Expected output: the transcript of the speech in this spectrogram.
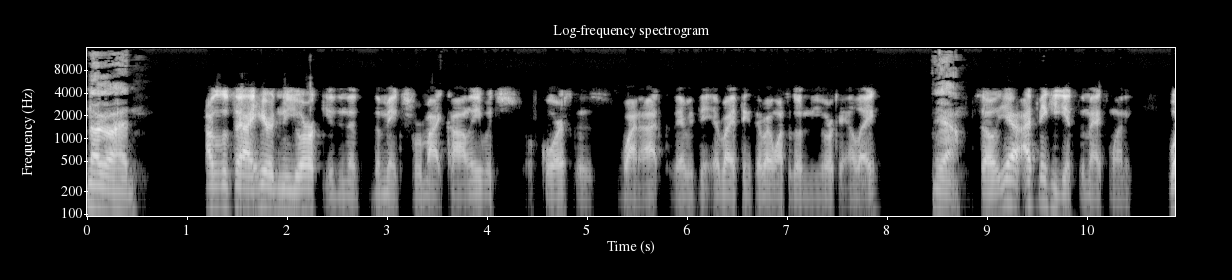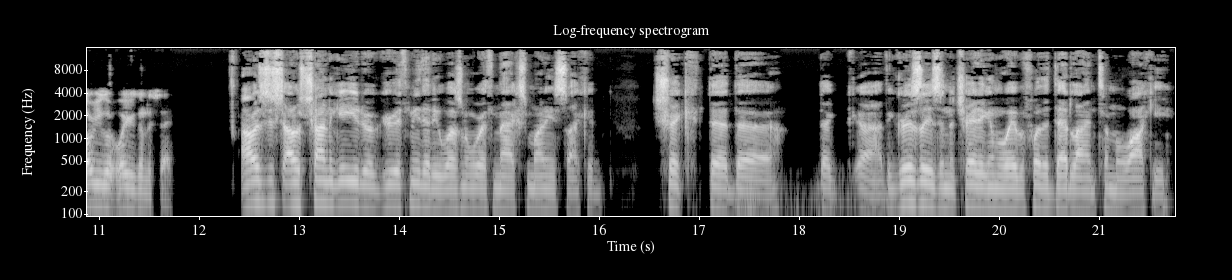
No, go ahead. I was gonna say I hear New York is in the, the mix for Mike Conley, which of course, because why not? Because everything everybody thinks everybody wants to go to New York and L.A. Yeah, So yeah, I think he gets the max money. What were you What were you gonna say? I was just I was trying to get you to agree with me that he wasn't worth max money, so I could trick the the the uh, the Grizzlies into trading him away before the deadline to Milwaukee.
